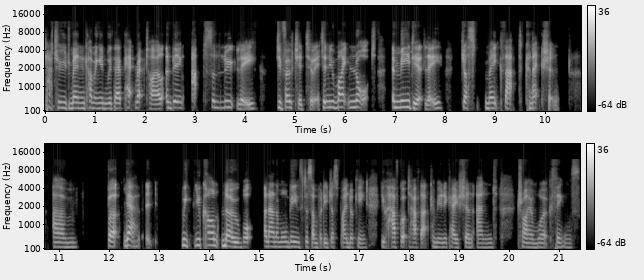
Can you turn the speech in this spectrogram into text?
tattooed men coming in with their pet reptile and being absolutely devoted to it and you might not immediately just make that connection. Um, but yeah we you can't know what an animal means to somebody just by looking. You have got to have that communication and try and work things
